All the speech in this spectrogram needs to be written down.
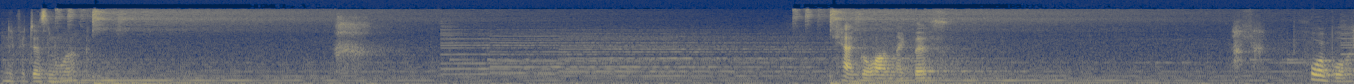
And if it doesn't work? Can't go on like this. Poor boy.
